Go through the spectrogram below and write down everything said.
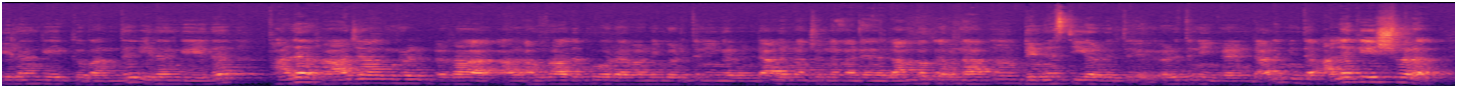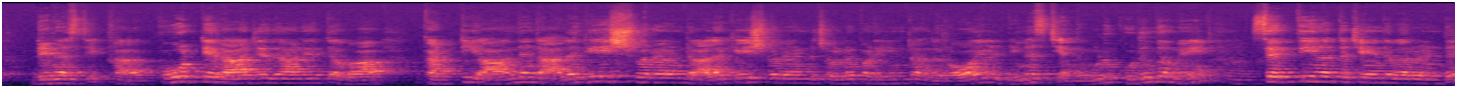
இலங்கைக்கு வந்து இலங்கையில பல ராஜாங்கள் ரா- அ- அனுராதபுர வணிகம் எடுத்துனீங்க என்றாலும் நான் சொன்ன மாதிரி லம்பகர்ணா டினஸ்டி எடுத்து எடுத்துனீங்க என்றாலும் இந்த அலகேஸ்வர டினஸ்டி கோட்டை ராஜதானியத்தை வா கட்டி ஆழ்ந்த அந்த அலகேஸ்வரன் அலகேஸ்வரன் என்று சொல்லப்படுகின்ற அந்த ராயல் டினஸ்டி அந்த முழு குடும்பமே செத்தினத்தை சேர்ந்தவர் என்று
